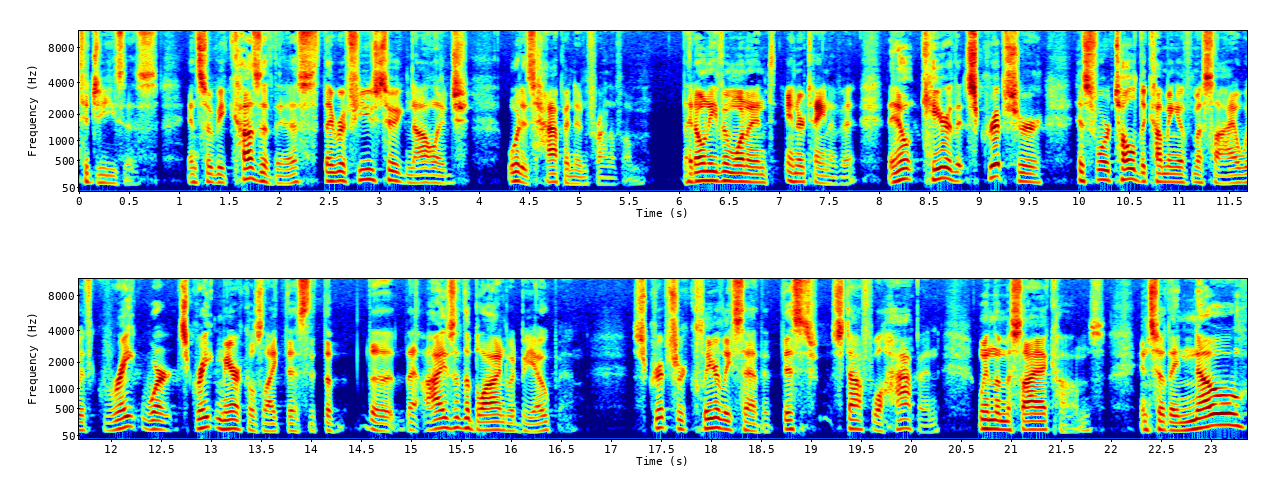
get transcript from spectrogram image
to Jesus. And so, because of this, they refuse to acknowledge what has happened in front of them. They don't even want to entertain of it. They don't care that Scripture has foretold the coming of Messiah with great works, great miracles like this, that the, the, the eyes of the blind would be open. Scripture clearly said that this stuff will happen when the Messiah comes. And so they know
